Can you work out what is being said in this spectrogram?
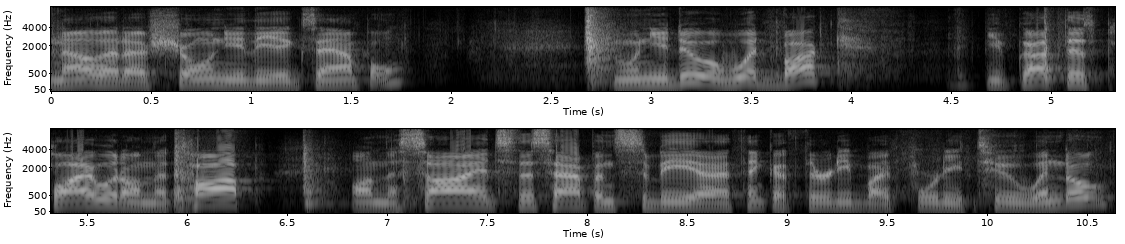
Now that I've shown you the example, and when you do a wood buck, you've got this plywood on the top, on the sides. This happens to be, I think, a 30 by 42 window.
